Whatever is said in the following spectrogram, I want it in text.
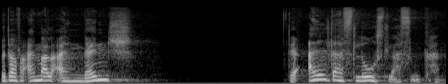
wird auf einmal ein Mensch, der all das loslassen kann.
